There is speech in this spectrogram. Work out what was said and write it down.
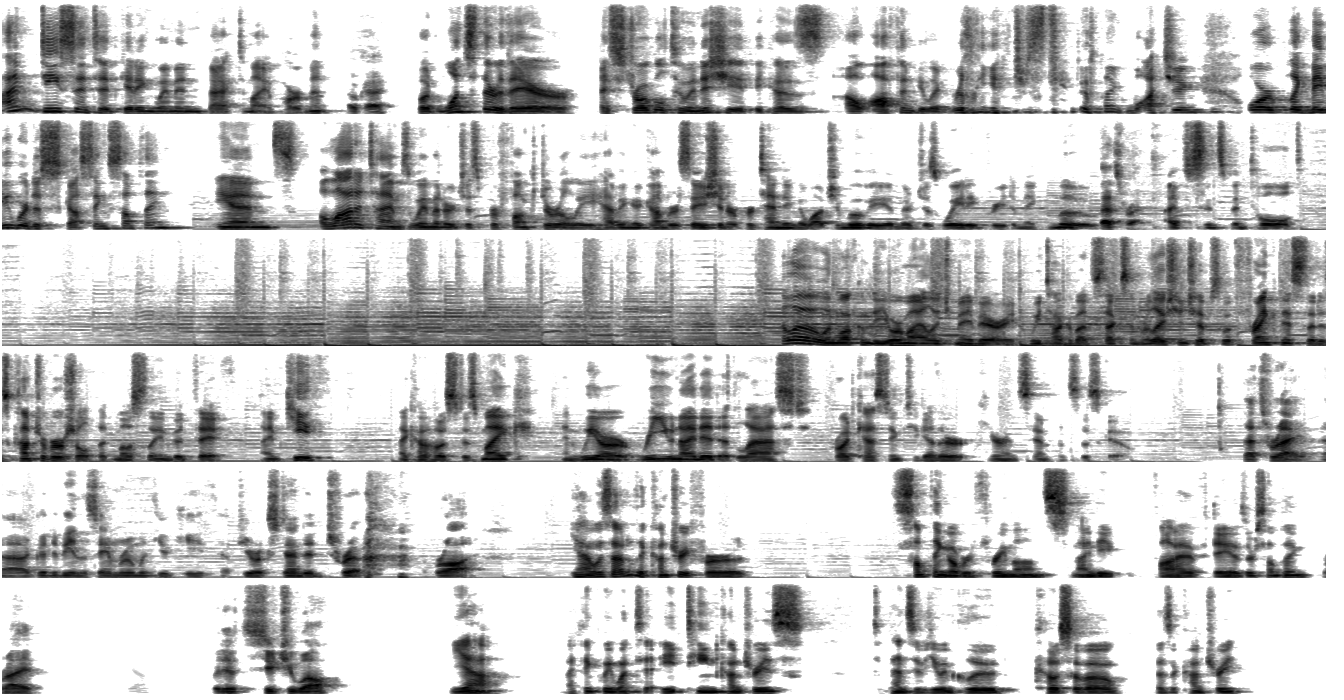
I'm decent at getting women back to my apartment, Okay. but once they're there, I struggle to initiate because I'll often be like really interested in like watching or like maybe we're discussing something and a lot of times women are just perfunctorily having a conversation or pretending to watch a movie and they're just waiting for you to make a move. That's right. I've since been told. Hello, and welcome to Your Mileage May Vary. We talk about sex and relationships with frankness that is controversial, but mostly in good faith. I'm Keith. My co host is Mike, and we are reunited at last, broadcasting together here in San Francisco. That's right. Uh, good to be in the same room with you, Keith, after your extended trip abroad. Yeah, I was out of the country for something over three months, 95 days or something. Right. Yeah. Would it suit you well? Yeah, I think we went to 18 countries. Depends if you include Kosovo as a country.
